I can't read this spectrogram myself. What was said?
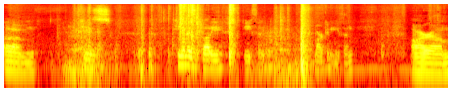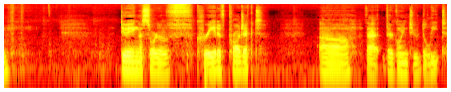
Um, he's he and his buddy Ethan, Mark and Ethan, are um, doing a sort of creative project uh, that they're going to delete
